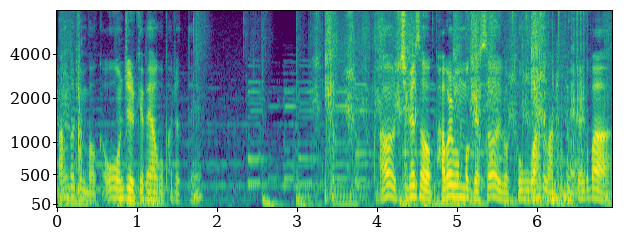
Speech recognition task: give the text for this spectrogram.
빵도 좀 먹을까? 오 언제 이렇게 배가 고파졌대? 아우 집에서 밥을 못 먹겠어. 이거 도구가 하도 많다 보니까 이거 봐.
